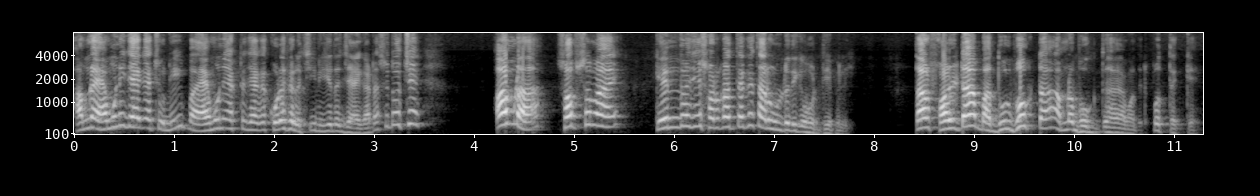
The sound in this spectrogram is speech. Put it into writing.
আমরা এমনই জায়গায় চলি বা এমনই একটা জায়গা করে ফেলেছি নিজেদের জায়গাটা, সেটা হচ্ছে আমরা সবসময় কেন্দ্রে যে সরকার থাকে, তার উল্টো দিকে ভোট দিয়ে ফেলি। তার ফলটা বা দুর্ভোগটা আমরা ভুগতে হয় আমাদের প্রত্যেককে।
